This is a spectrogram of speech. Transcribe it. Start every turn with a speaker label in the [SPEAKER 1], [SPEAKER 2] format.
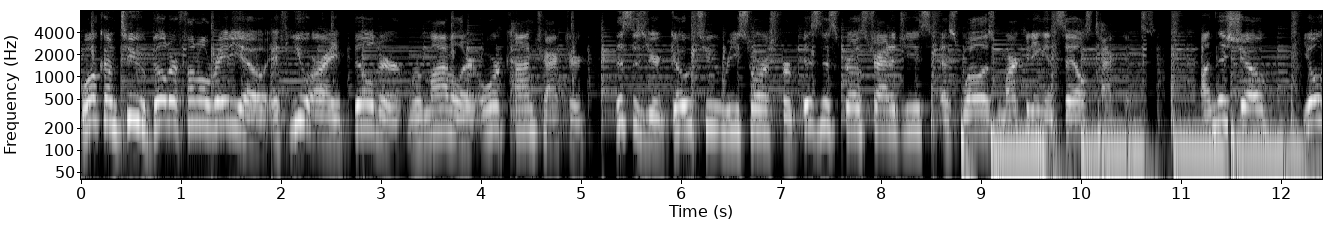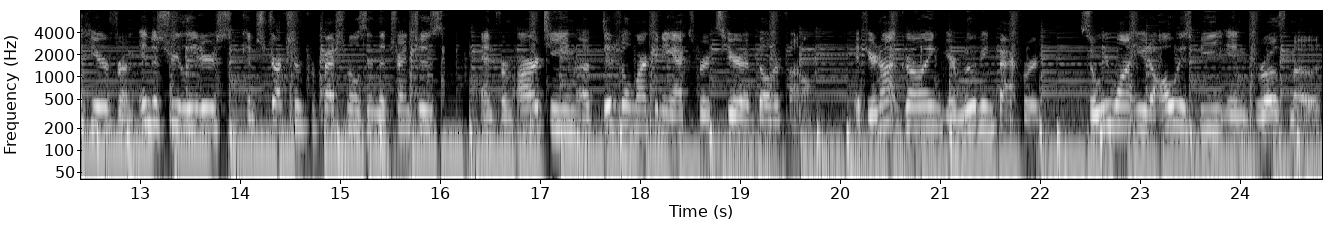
[SPEAKER 1] Welcome to Builder Funnel Radio. If you are a builder, remodeler, or contractor, this is your go to resource for business growth strategies as well as marketing and sales tactics. On this show, you'll hear from industry leaders, construction professionals in the trenches, and from our team of digital marketing experts here at Builder Funnel. If you're not growing, you're moving backward. So we want you to always be in growth mode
